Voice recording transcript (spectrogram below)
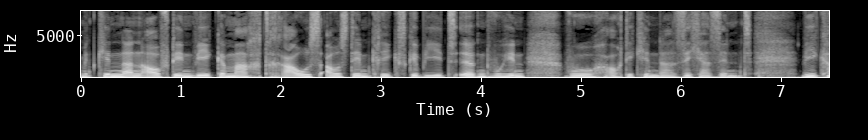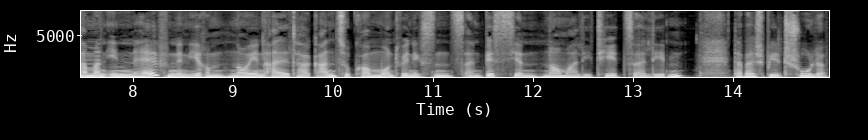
mit Kindern auf den Weg gemacht, raus aus dem Kriegsgebiet, irgendwohin, wo auch die Kinder sicher sind. Wie kann man ihnen helfen, in ihrem neuen Alltag anzukommen und wenigstens ein bisschen Normalität zu erleben? Dabei spielt Schule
